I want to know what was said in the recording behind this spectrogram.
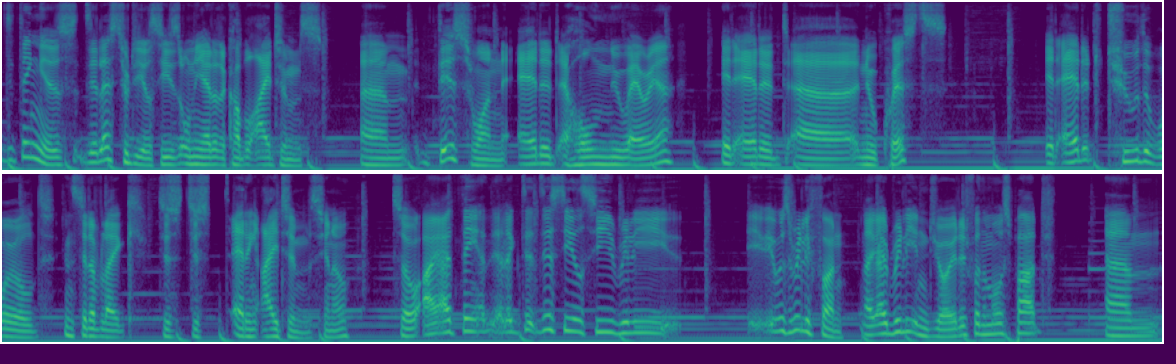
the thing is, the last two DLCs only added a couple items um, this one added a whole new area. It added uh, new quests. It added to the world instead of like just just adding items, you know. So I, I think like th- this DLC really, it, it was really fun. Like I really enjoyed it for the most part. Um,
